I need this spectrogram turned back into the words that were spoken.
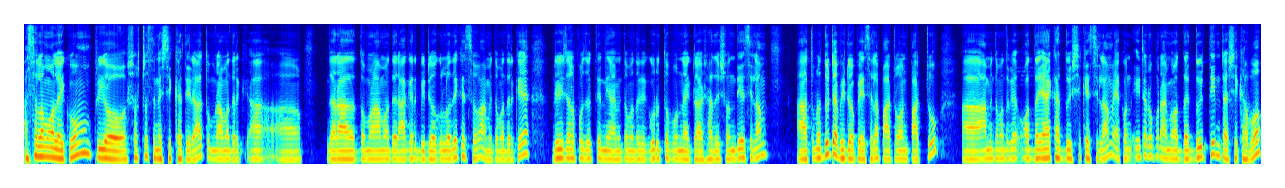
আসসালামু আলাইকুম, প্রিয় ষষ্ঠ শ্রেণির শিক্ষার্থীরা। তোমরা আমাদের যারা তোমরা আমাদের আগের ভিডিওগুলো দেখেছ, আমি তোমাদেরকে ডিজিটাল প্রযুক্তি নিয়ে আমি তোমাদেরকে গুরুত্বপূর্ণ একটা সাজেশন দিয়েছিলাম। তোমরা দুইটা ভিডিও পেয়েছিলাম পার্ট ওয়ান পার্ট টু আমি তোমাদেরকে অধ্যায় এক আর দুই শিখেছিলাম। এখন এটার উপর আমি অধ্যায় দুই, তিনটা শেখাবো।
